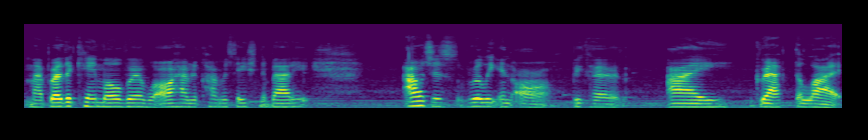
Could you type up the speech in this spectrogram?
my brother came over and we're all having a conversation about it. I was just really in awe because I grasped a lot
